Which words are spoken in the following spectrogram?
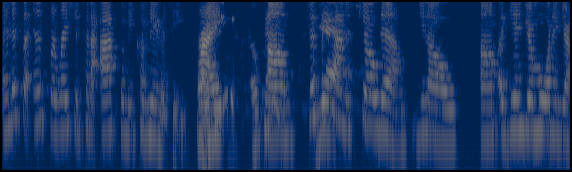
and it's an inspiration to the ostomy community, right? Okay. Um, just yeah. to kind of show them, you know, um, again, you're more than your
